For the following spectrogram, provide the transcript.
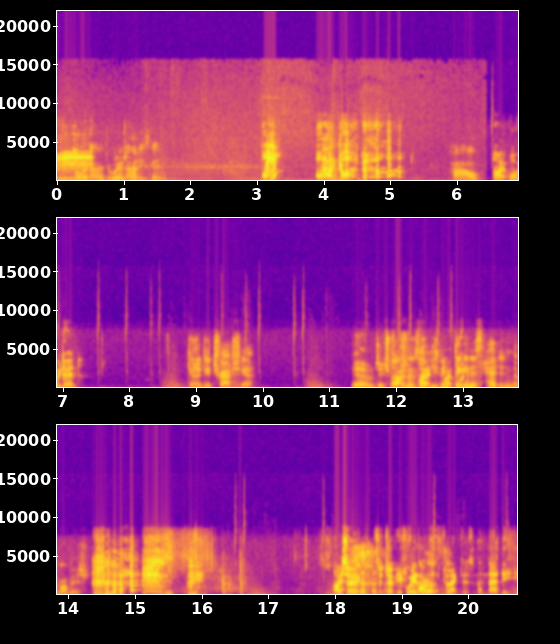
Oh, we're in, hmm. Andrew, we're in Andy's game. Oh, oh my god! How? Alright, what are we doing? Do you want to do trash? Yeah. Yeah, we'll do Jack trash. looks like Right, he's been right, digging his head in the rubbish. Alright, so, so Toby, if we're the don't- collectors and then they're the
